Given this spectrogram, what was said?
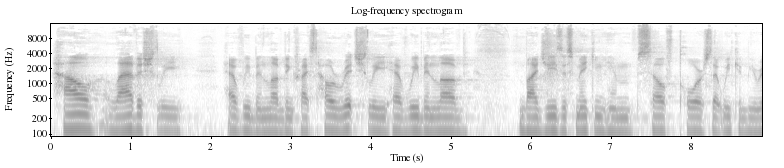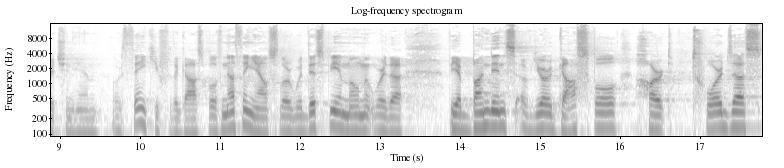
How lavishly have we been loved in Christ? How richly have we been loved by Jesus making himself poor so that we could be rich in him. Lord, thank you for the gospel. If nothing else, Lord, would this be a moment where the, the abundance of your gospel heart towards us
